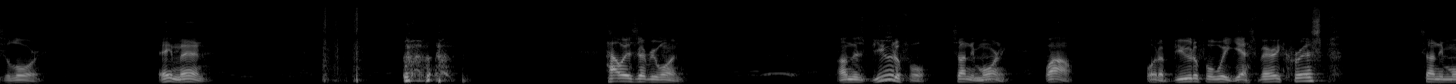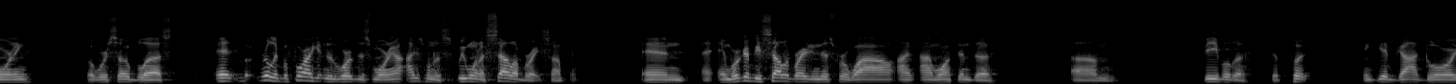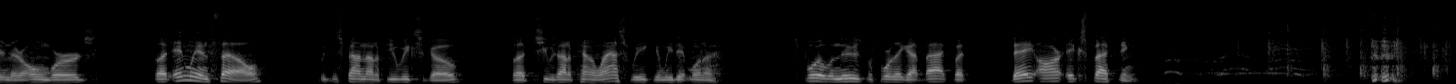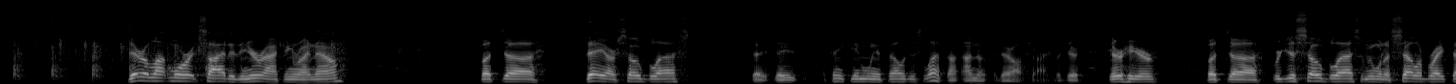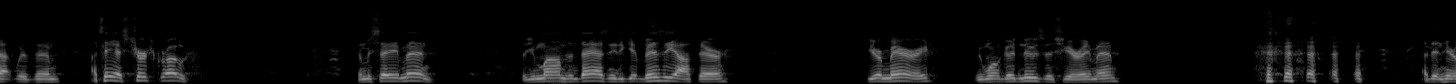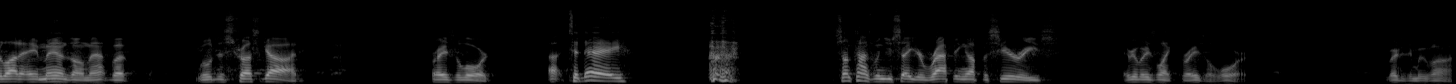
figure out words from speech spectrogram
Praise the Lord. Amen. How is everyone on this beautiful Sunday morning? Wow, what a beautiful week. Yes, very crisp Sunday morning, but we're so blessed. And really, before I get into the word this morning, I just want to we want to celebrate something, and and we're going to be celebrating this for a while. I, I want them to um, be able to to put and give God glory in their own words. But Emily and Fell, we just found out a few weeks ago, but she was out of town last week, and we didn't want to spoil the news before they got back, but they are expecting. They're a lot more excited than you're acting right now, but uh, they are so blessed. They, they, I think Emily and Fell just left. I, I know they're outside, but they're, they're here. But uh, we're just so blessed, and we want to celebrate that with them. I tell you, it's church growth. Somebody say amen. So you moms and dads need to get busy out there. If you're married, we want good news this year, amen. I didn't hear a lot of amens on that, but we'll just trust God. Praise the Lord. Uh, today, sometimes when you say you're wrapping up a series, everybody's like, Praise the Lord ready to move on.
